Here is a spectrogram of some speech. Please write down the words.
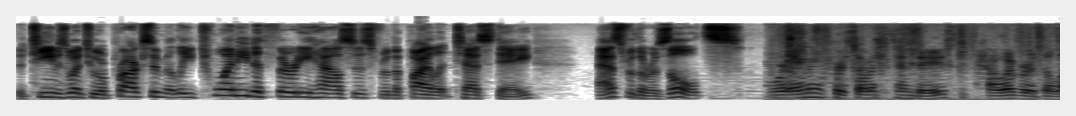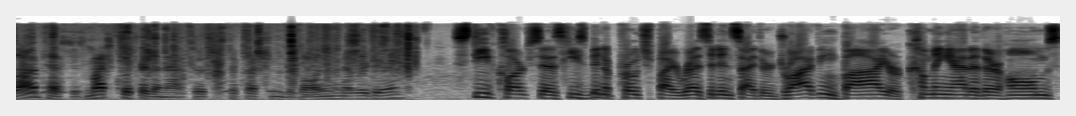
The teams went to approximately 20 to 30 houses for the pilot test day. As for the results, We're aiming for seven to ten days. However, the lab test is much quicker than that, so it's just a question of the volume that we're doing. Steve Clark says he's been approached by residents either driving by or coming out of their homes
